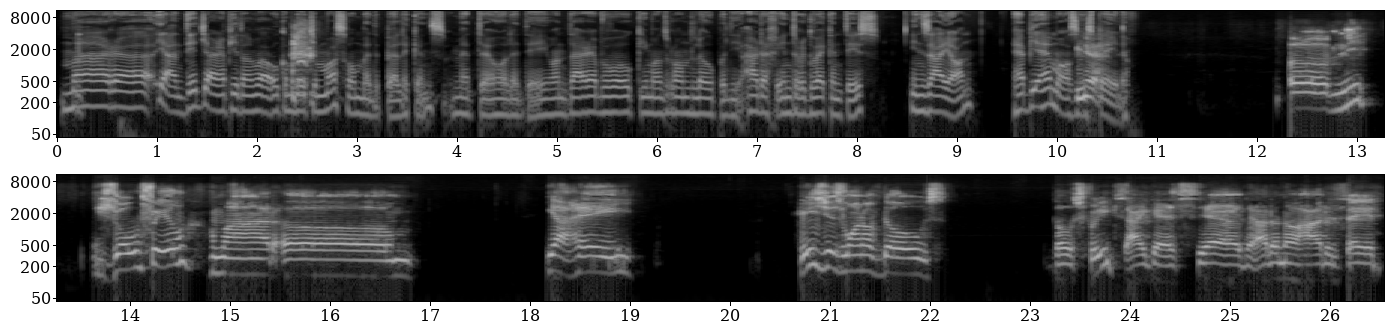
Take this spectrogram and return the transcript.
Maar eh, ja, dit jaar heb je dan wel ook een beetje mazzel met de Pelicans, met de Holiday. Want daar hebben we ook iemand rondlopen die aardig indrukwekkend is. In Zion. Heb je hem al zien Ja. spelen? Uh, niet zoveel, maar ehm ja, hij he's just one of those those freaks, I guess. Yeah, I don't know how to say it,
